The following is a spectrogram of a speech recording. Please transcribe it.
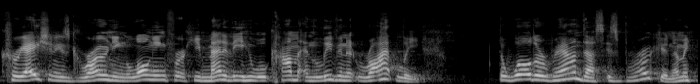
creation is groaning, longing for a humanity who will come and live in it rightly. The world around us is broken. I mean,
